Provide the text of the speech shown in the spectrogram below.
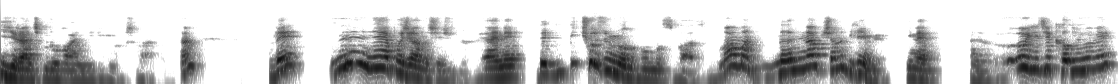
iğrenç bir ruh haline giriyor Nurten. Ve ne, ne yapacağını şaşırıyor. Yani bir çözüm yolu bulması lazım. Ama ne, ne yapacağını bilemiyor. Yine yani öylece kalıyor ve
